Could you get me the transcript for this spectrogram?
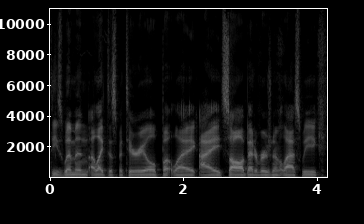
these women. I like this material, but like, I saw a better version of it last week.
